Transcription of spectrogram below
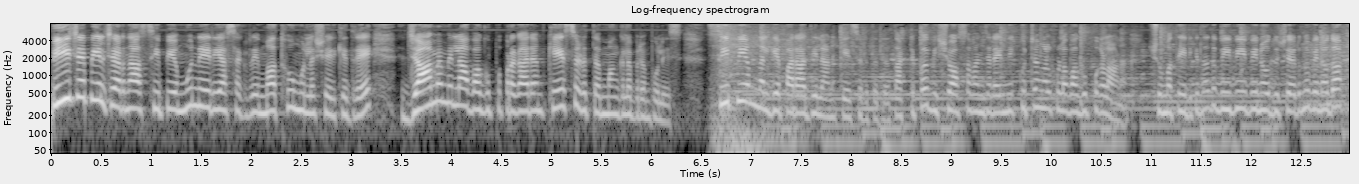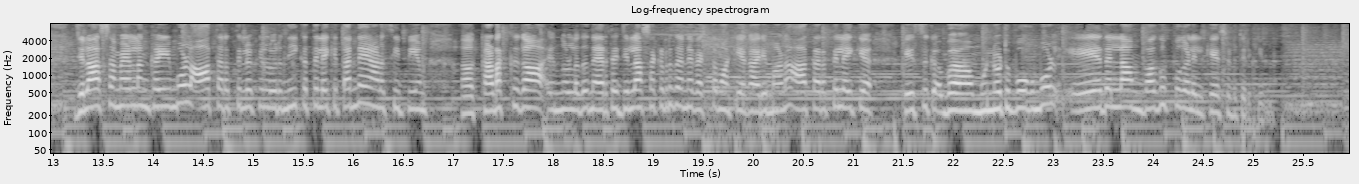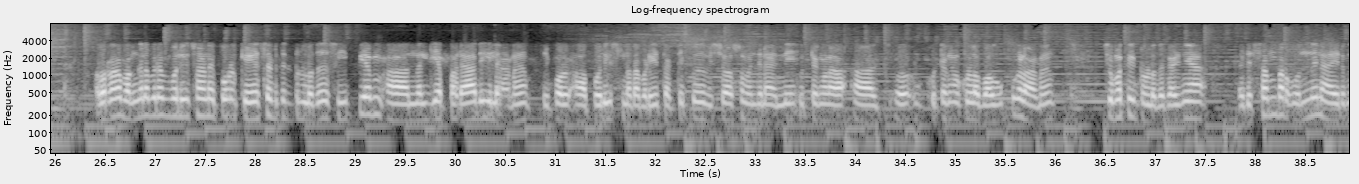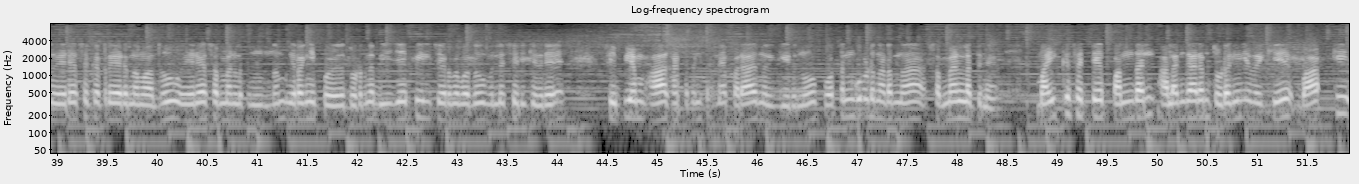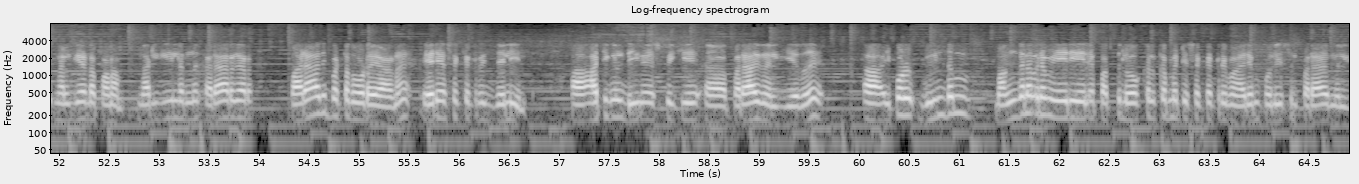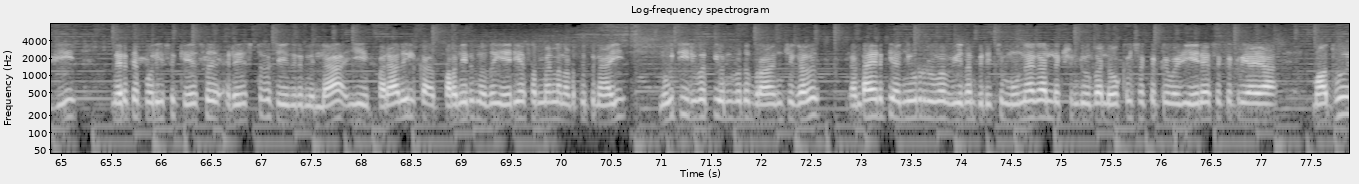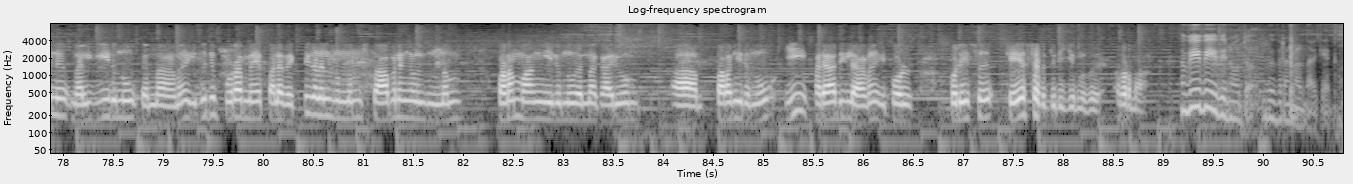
B J പിയിൽ ചേർന്ന C P M മുൻ ഏരിയ സെക്രട്ടറി മധു മുല്ലശ്ശേരിക്കെതിരെ ജാമ്യമില്ലാ വകുപ്പ് പ്രകാരം കേസെടുത്ത് Mangalapuram police. C P M നൽകിയ പരാതിയിലാണ് കേസെടുത്തത്. തട്ടിപ്പ് വിശ്വാസവഞ്ചന എന്നീ കുറ്റങ്ങൾക്കുള്ള വകുപ്പുകളാണ്. ചുമത്തിയിരിക്കുന്നത് വി വി വിനോദ് ചേർന്നു വിനോദ് ജില്ലാ സമ്മേളനം കഴിയുമ്പോൾ ആ തരത്തിലേക്കുള്ള ഒരു നീക്കത്തിലേക്ക് തന്നെയാണ് സി പി എം കടക്കുക എന്നുള്ളത് നേരത്തെ ജില്ലാ സെക്രട്ടറി തന്നെ വ്യക്തമാക്കിയ കാര്യമാണ്. ആ തരത്തിലേക്ക് കേസ് മുന്നോട്ട് പോകുമ്പോൾ ഏതെല്ലാം വകുപ്പുകളിൽ കേസെടുത്തിരിക്കുന്നു? അവരുടെ മംഗലപുരം പോലീസാണ് ഇപ്പോൾ കേസെടുത്തിട്ടുള്ളത്. സി പി എം നൽകിയ പരാതിയിലാണ് ഇപ്പോൾ പോലീസ് നടപടി. തട്ടിപ്പ് വിശ്വാസവഞ്ചന എന്നീ കുറ്റങ്ങൾ കുറ്റങ്ങൾക്കുള്ള വകുപ്പുകളാണ് ചുമത്തിയിട്ടുള്ളത്. കഴിഞ്ഞ ഡിസംബർ ഒന്നിനായിരുന്നു ഏരിയ സെക്രട്ടറി ആയിരുന്ന മധു ഏരിയ സമ്മേളനത്തിൽ നിന്നും ഇറങ്ങിപ്പോയത്. തുടർന്ന് ബി ജെ പിയിൽ ചേർന്ന മധു മുല്ലശ്ശേരിക്കെതിരെ സി പി എം ആ ഘട്ടത്തിൽ തന്നെ പരാതി നൽകിയിരുന്നു. പോത്തൻകോട് നടന്ന സമ്മേളനത്തിന് മൈക്ക് സെറ്റ് പന്തൽ അലങ്കാരം തുടങ്ങിയവയ്ക്ക് ബാക്കി നൽകേണ്ട പണം നൽകിയില്ലെന്ന് കരാറുകാർ പരാതിപ്പെട്ടതോടെയാണ് ഏരിയ സെക്രട്ടറി ജലീൽ ആറ്റിങ്ങൽ ഡിവൈഎസ്പിക്ക് പരാതി നൽകിയത്. ഇപ്പോൾ വീണ്ടും മംഗലപുരം ഏരിയയിലെ പത്ത് ലോക്കൽ കമ്മിറ്റി സെക്രട്ടറിമാരും പോലീസിൽ പരാതി നൽകി. നേരത്തെ പോലീസ് കേസ് രജിസ്റ്റർ ചെയ്തിരുന്നില്ല. ഈ പരാതിയിൽ പറഞ്ഞിരുന്നത് ഏരിയ സമ്മേളന നടത്തിപ്പിനായി നൂറ്റി ഇരുപത്തിയൊൻപത് ബ്രാഞ്ചുകൾ രണ്ടായിരത്തി അഞ്ഞൂറ് രൂപ വീതം പിരിച്ച് മൂന്നേകാൽ ലക്ഷം രൂപ ലോക്കൽ സെക്രട്ടറി വഴി ഏരിയ സെക്രട്ടറിയായ മധുവിന് നൽകിയിരുന്നു എന്നാണ്. ഇതിന് പുറമെ പല വ്യക്തികളിൽ നിന്നും സ്ഥാപനങ്ങളിൽ നിന്നും പണം വാങ്ങിയിരുന്നു എന്ന കാര്യവും പറഞ്ഞിരുന്നു. ഈ പരാതിയിലാണ് ഇപ്പോൾ പോലീസ് കേസെടുത്തിരിക്കുന്നത്. അപർണ. വി വിനോദ് വിവരങ്ങൾ നൽകിയത്.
